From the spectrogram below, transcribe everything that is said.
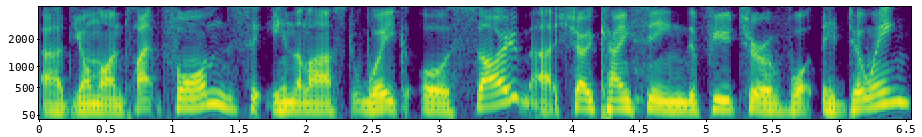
uh, the online platforms in the last week or so, uh, showcasing the future of what they're doing.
